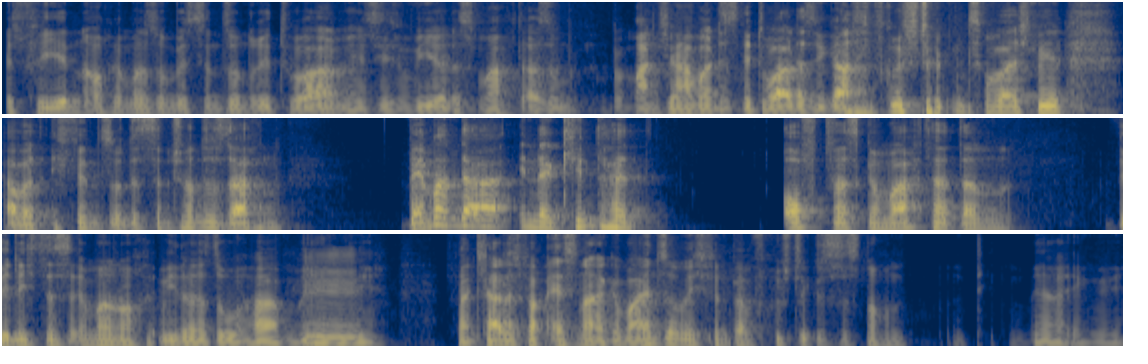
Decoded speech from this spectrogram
ist für jeden auch immer so ein bisschen so ein Ritual mäßig, wie er das macht. Also manche haben halt das Ritual, dass sie gar nicht frühstücken zum Beispiel. Aber ich finde so, das sind schon so Sachen, wenn man da in der Kindheit oft was gemacht hat, dann will ich das immer noch wieder so haben irgendwie. Ich meine, klar, das ist beim Essen allgemein so, aber ich finde beim Frühstück ist es noch ein, ein Ticken mehr irgendwie.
